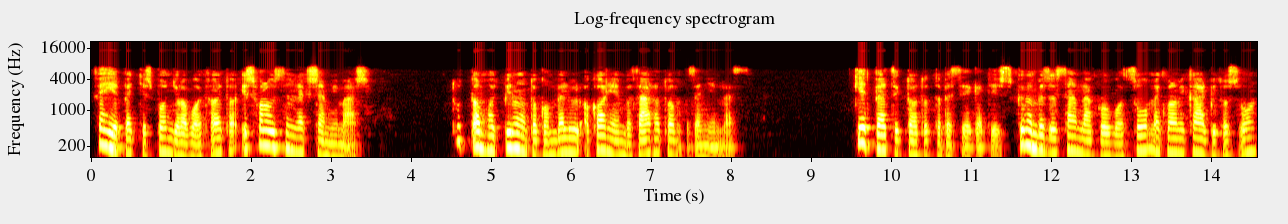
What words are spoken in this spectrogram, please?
Fehér pettyes pongyola volt rajta, és valószínűleg semmi más. Tudtam, hogy pillanatokon belül a karjaimba zárhatom, az enyém lesz. Két percig tartott a beszélgetés. Különböző számlákról volt szó, meg valami kárpitosról,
